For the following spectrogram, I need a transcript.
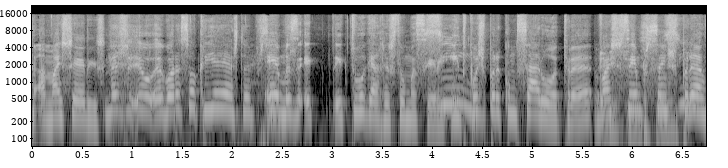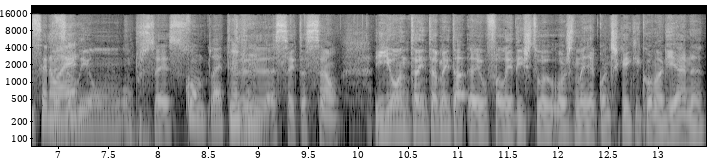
Há mais séries. Mas eu agora só queria esta. percebes? É, mas é, que- é que tu agarras-te a uma série Sim. e depois para começar outra É vais difícil. sempre sem esperança, não Tens é? ali um, um processo Completamente. de aceitação. E ontem também, tá- eu falei disto hoje de manhã quando cheguei aqui com a Mariana.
